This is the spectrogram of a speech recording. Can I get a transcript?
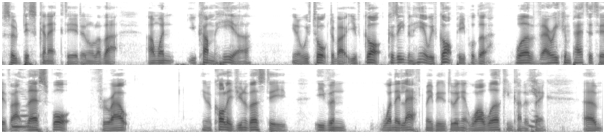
so disconnected and all of that and when you come here you know we've talked about you've got because even here we've got people that were very competitive at Yeah. their sport throughout you know college university even when they left maybe doing it while working kind of Yeah. thing um,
